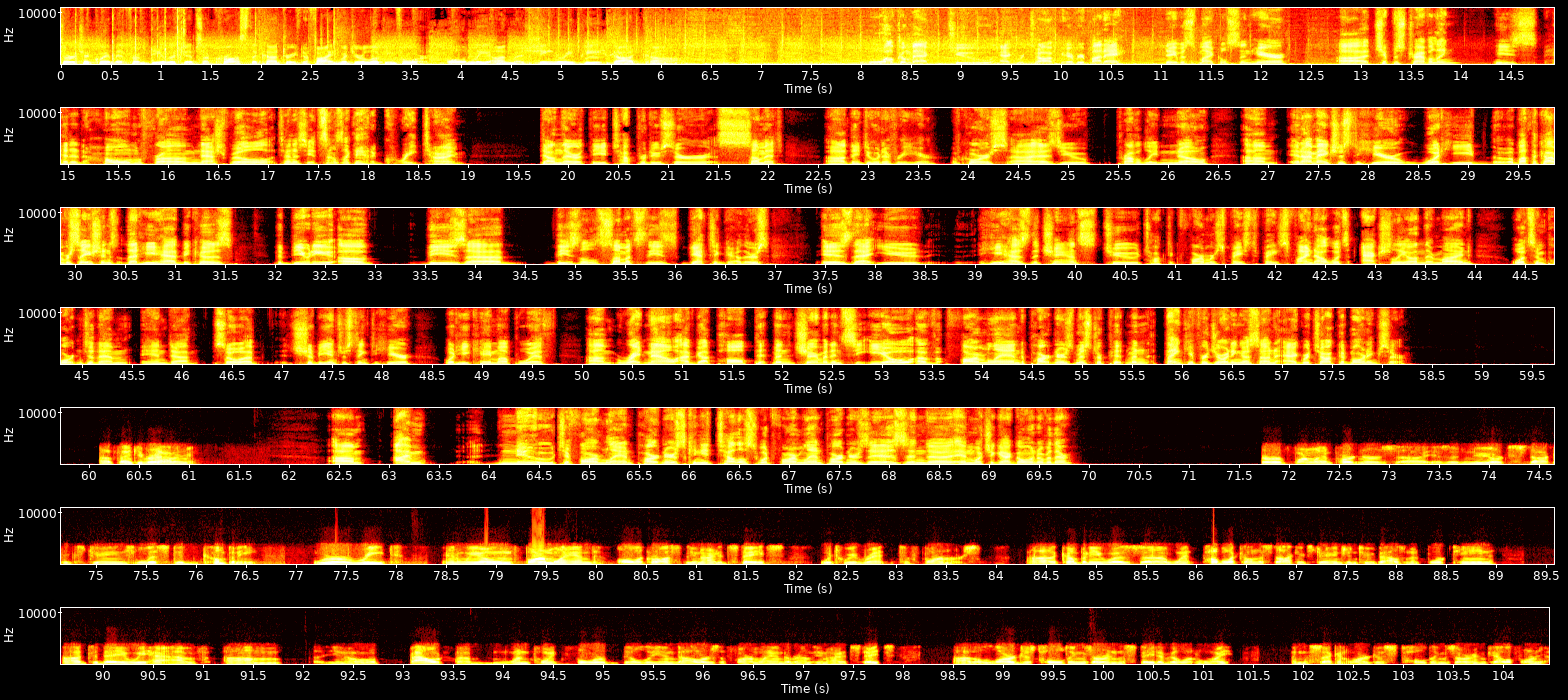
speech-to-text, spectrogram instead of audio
Search equipment from dealerships across the country to find what you're looking for. Only on machinerypete.com. Welcome back to AgriTalk, everybody. Davis Michaelsen here. Uh, Chip is traveling. He's headed home from Nashville, Tennessee. It sounds like they had a great time down there at the Top Producer Summit. Uh, they do it every year, of course, uh, as you probably know. Um, and I'm anxious to hear what he about the conversations that he had because the beauty of these uh, these little summits, these get-togethers, is that you he has the chance to talk to farmers face to face, find out what's actually on their mind, what's important to them, and uh, so uh, it should be interesting to hear what he came up with. Um, right now, I've got Paul Pittman, Chairman and CEO of Farmland Partners. Mr. Pittman, thank you for joining us on AgriTalk. Good morning, sir. Uh, thank you for having me. Um, I'm new to Farmland Partners. Can you tell us what Farmland Partners is and uh, and what you got going over there? Sure. Farmland Partners uh, is a New York Stock Exchange listed company. We're a REIT and we own farmland all across the United States, which we rent to farmers. Uh, the company was uh, went public on the stock exchange in 2014. Uh, today we have, um, you know, about uh, 1.4 billion dollars of farmland around the United States. Uh, the largest holdings are in the state of Illinois, and the second largest holdings are in California.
